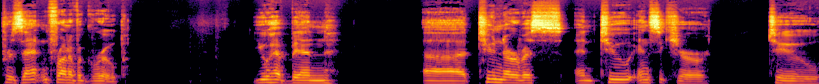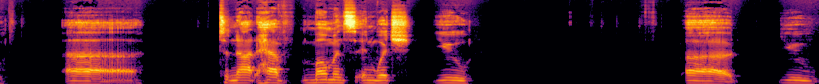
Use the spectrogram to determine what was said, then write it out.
present in front of a group you have been uh, too nervous and too insecure to uh, to not have moments in which you uh, you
